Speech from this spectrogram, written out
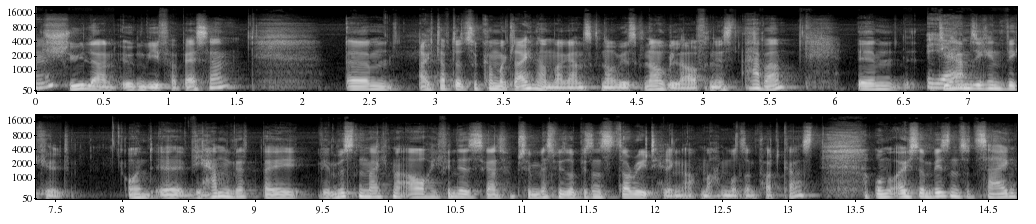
und Schülern irgendwie verbessern. Ähm, aber ich glaube, dazu kommen wir gleich nochmal ganz genau, wie es genau gelaufen ist. Aber ähm, die Ja. haben sich entwickelt. Und äh, wir haben gedacht, bei, wir müssen manchmal auch, ich finde das ist ganz hübsch, wir müssen so ein bisschen Storytelling auch machen in unserem Podcast, um euch so ein bisschen zu zeigen,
